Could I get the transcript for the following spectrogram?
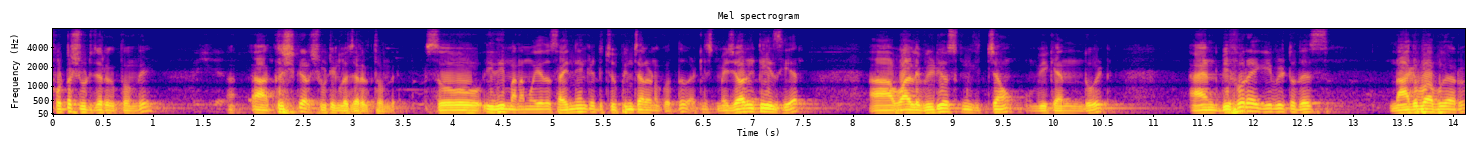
Photo shoot జరుగుతుంది. కృషి గారు షూటింగ్లో జరుగుతుంది. సో ఇది మనం ఏదో సైన్యం కట్టి చూపించాలనుకోద్దు అట్లీస్ట్ మెజారిటీ ఈజ్ హియర్ వాళ్ళ వీడియోస్ మీకు ఇచ్చాం. We can do it and before I give it to this Nagababu garu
